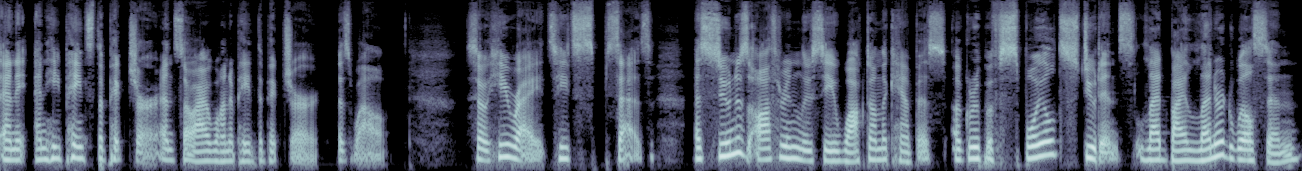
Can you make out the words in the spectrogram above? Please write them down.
and it, and he paints the picture, and so I want to paint the picture as well. So he writes, he says, as soon as Autherine Lucy walked on the campus, a group of spoiled students led by Leonard Wilson,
